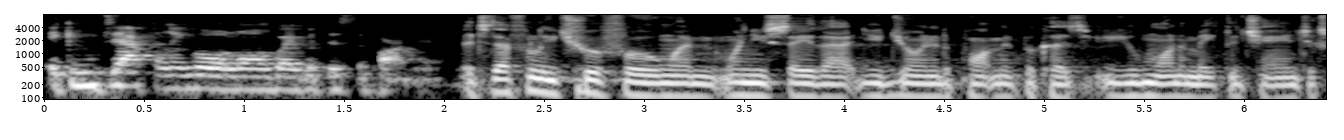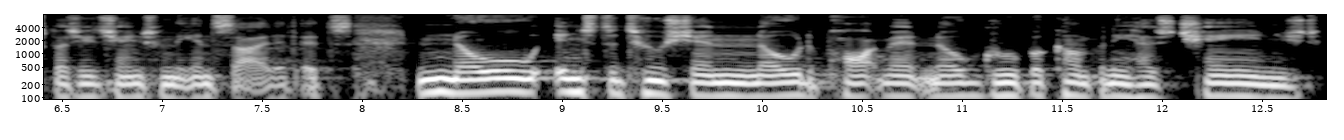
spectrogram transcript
it can definitely go a long way with this department. It's definitely truthful when when you say that you join a department because you want to make the change, especially change from the inside. It, it's no institution, no department, no group or company has changed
